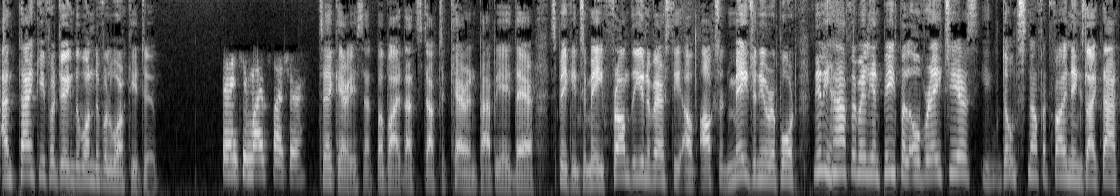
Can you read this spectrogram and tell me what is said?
and thank you for doing the wonderful work you do. Thank you. My pleasure. Take care of yourself. Bye bye. That's Dr. Karen Papier there speaking to me from the University of Oxford. Major new report. Nearly half a million people over eight years. You don't snuff at findings like that.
